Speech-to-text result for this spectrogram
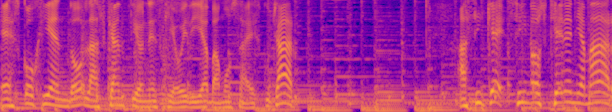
escogiendo las canciones que hoy día vamos a escuchar. Así que si nos quieren llamar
